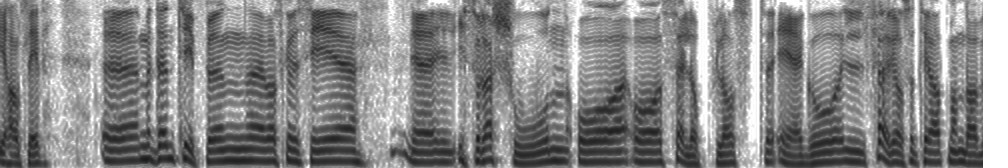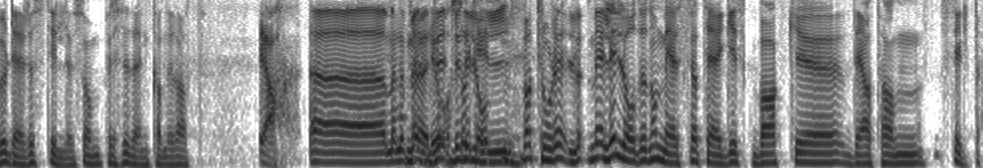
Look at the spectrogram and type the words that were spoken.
i hans liv. Uh, Men den typen, eh, hva skal vi si, Eh, isolasjon og, og selvoppblåst ego fører jo også til at man da vurderer å stille som presidentkandidat. Ja, øh, men det fører men, jo også det, det, det, til tror du, Eller lå det noe mer strategisk bak eh, det at han stilte?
